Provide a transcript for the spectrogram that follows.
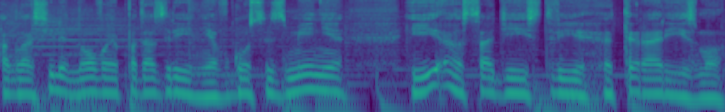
огласили новое подозрение в госизмене и содействии терроризму.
